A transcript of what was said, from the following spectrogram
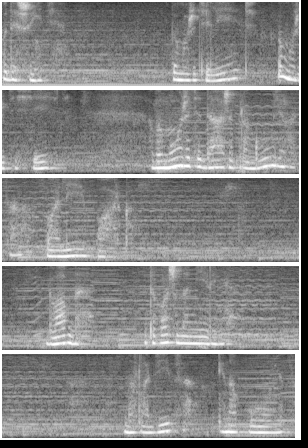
Подышите. Вы можете лечь, вы можете сесть, вы можете даже прогуливаться по аллее парка. Главное – это ваше намерение насладиться и наполниться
